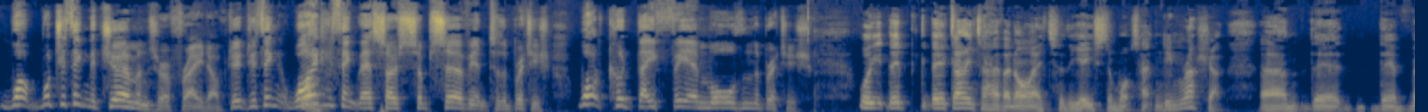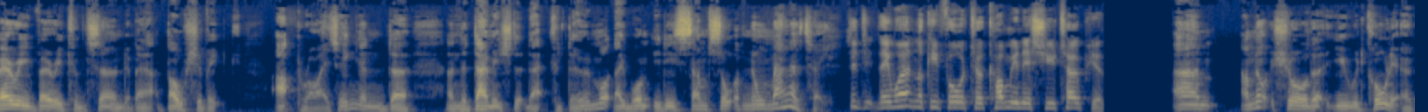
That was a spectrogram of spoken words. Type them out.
what what do you think the Germans are afraid of? Do, do you think why Well- do you think they're so subservient to the British? What could they fear more than the British? Well, they're, they're going to have an eye to the east and what's happened in Russia. Um, they're they're very very concerned about Bolshevik uprising and uh, and the damage that that could do. And what they wanted is some sort of normality. You- They weren't looking forward to a communist utopia. Um, I'm not sure that you would call it a.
